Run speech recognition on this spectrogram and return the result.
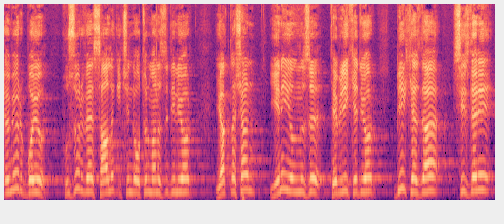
ömür boyu huzur ve sağlık içinde oturmanızı diliyor. Yaklaşan yeni yılınızı tebrik ediyor. Bir kez daha sizleri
